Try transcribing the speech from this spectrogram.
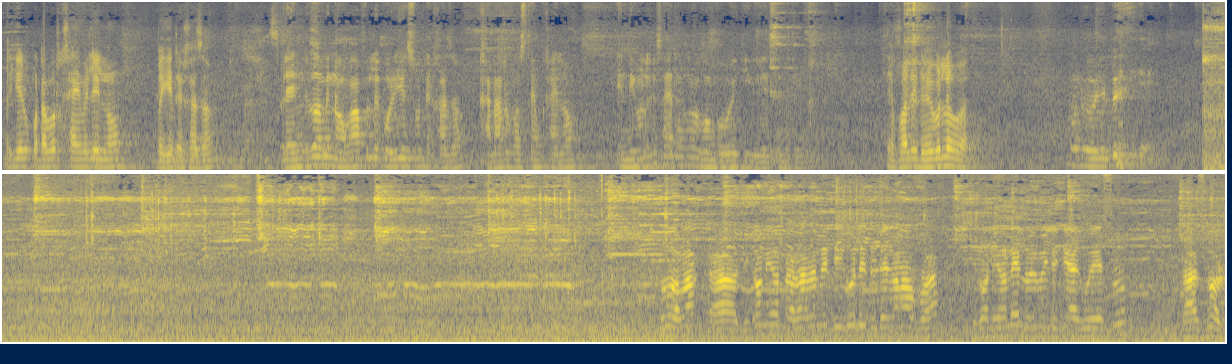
বাকী আৰু পটাপট খাই মেলি লওঁ বাকী দেখা যাওক। প্লেনটো আমি নগাঁও ফালে কৰি আছোঁ দেখা যাওঁ খানাটো ফাৰ্ষ্ট টাইম খাই লওঁ। এণ্ডিঙলৈকে চাই থাকোঁ গম পাবই কি হৈ আছে নেকি। এফালে ধৰিবলৈ হোৱা? মই ধৰিলোৱে আমাক যিখন ইহঁত দাদাজনে দি গ'লে পৰা যিখন ইহঁতে লৈ মেলি এতিয়া গৈ আছোঁ ৰাজগড়।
